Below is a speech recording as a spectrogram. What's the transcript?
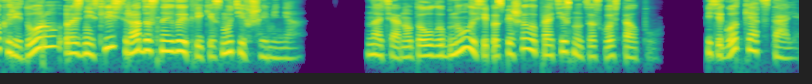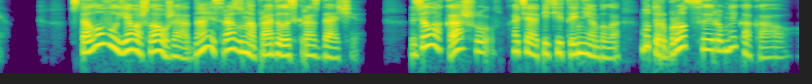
По коридору разнеслись радостные выкрики, смутившие меня. Натянуто улыбнулась и поспешила протиснуться сквозь толпу. Пятигодки отстали. В столовую я вошла уже одна и сразу направилась к раздаче. Взяла кашу, хотя аппетита не было, бутерброд с сыром и какао.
